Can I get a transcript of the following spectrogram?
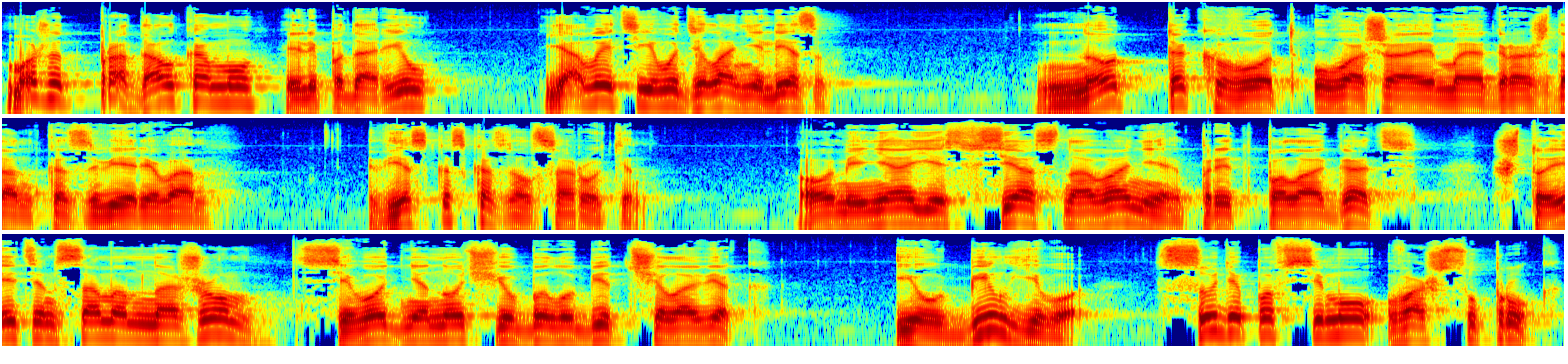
Может, продал кому или подарил. Я в эти его дела не лезу». «Ну так вот, уважаемая гражданка Зверева», – веско сказал Сорокин. «У меня есть все основания предполагать, что этим самым ножом сегодня ночью был убит человек, и убил его, судя по всему, ваш супруг.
